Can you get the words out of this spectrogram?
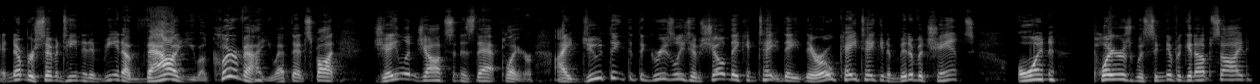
at number 17 and it being a value a clear value at that spot Jalen Johnson is that player. I do think that the Grizzlies have shown they can take they, they're okay taking a bit of a chance on players with significant upside,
